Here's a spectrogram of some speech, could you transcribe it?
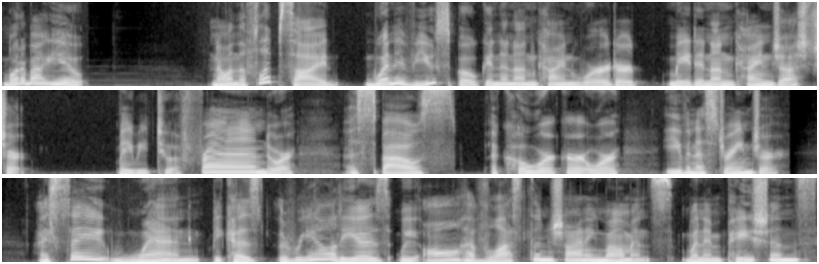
What about you? Now, on the flip side, when have you spoken an unkind word or made an unkind gesture? Maybe to a friend or a spouse, a coworker, or even a stranger. I say when because the reality is we all have less than shining moments when impatience,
